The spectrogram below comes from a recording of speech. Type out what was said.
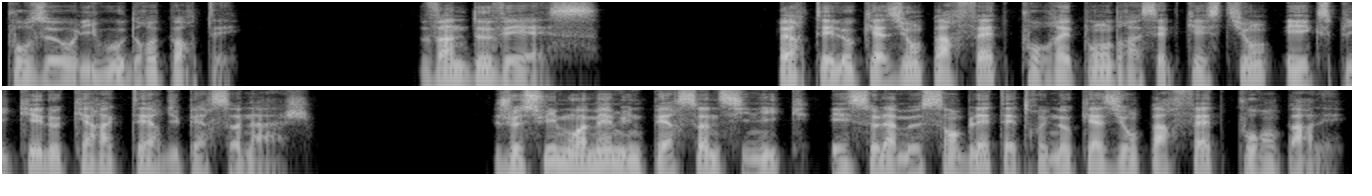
pour The Hollywood Reporter. 22 VS. Heurt est l'occasion parfaite pour répondre à cette question et expliquer le caractère du personnage. Je suis moi-même une personne cynique, et cela me semblait être une occasion parfaite pour en parler.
